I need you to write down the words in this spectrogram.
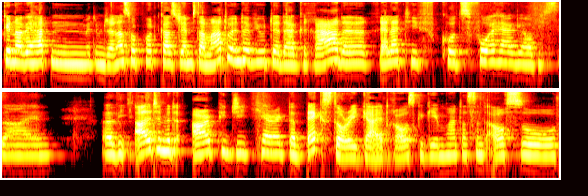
Genau, wir hatten mit dem Genesis Podcast James D'Amato interviewt, der da gerade relativ kurz vorher, glaube ich, sein äh, The Ultimate RPG Character Backstory Guide rausgegeben hat. Das sind auch so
